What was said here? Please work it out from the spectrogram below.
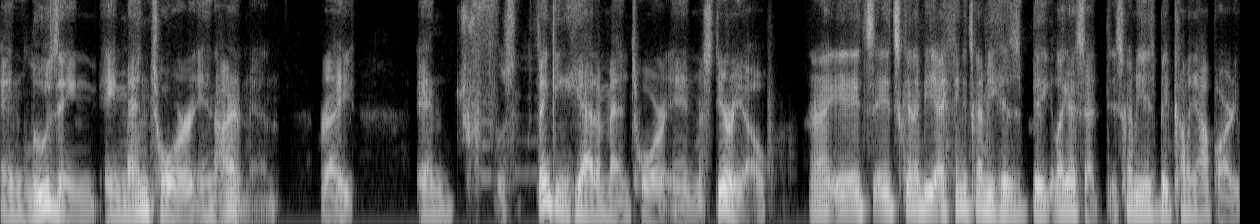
And losing a mentor in Iron Man, right? And thinking he had a mentor in Mysterio, right? It's it's gonna be. I think it's gonna be his big. Like I said, it's gonna be his big coming out party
